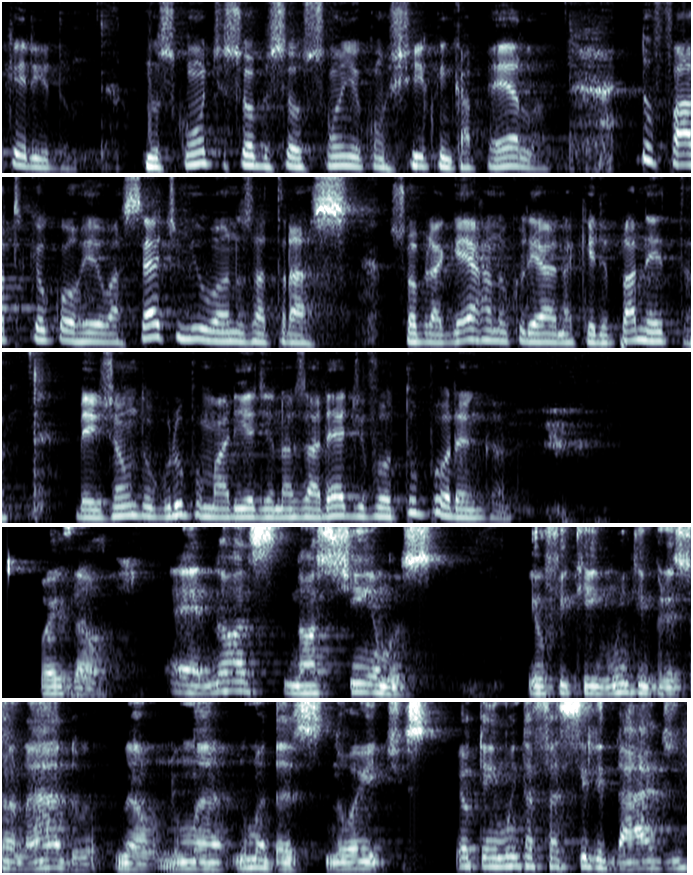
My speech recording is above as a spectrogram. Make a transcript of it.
querido, nos conte sobre o seu sonho com Chico em Capela, do fato que ocorreu há sete mil anos atrás, sobre a guerra nuclear naquele planeta. Beijão do Grupo Maria de Nazaré de Votuporanga. Pois não. É, nós, nós tínhamos, eu fiquei muito impressionado, não, numa, numa das noites, eu tenho muita facilidade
